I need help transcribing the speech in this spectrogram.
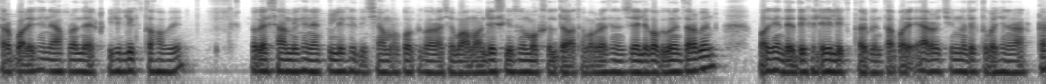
তারপর এখানে আপনাদের একটা কিছু লিখতে হবে। তো গাইস আমি এখানে একটু লিখে দিচ্ছি, আমার কপি করা আছে, বা আমার ডিসক্রিপশন বক্সে দেওয়া থাকবে আপনারা এখানে চাইলে কপি করে নিতে পারবেন, বা এখান থেকে দেখে লিখে লিখতে পারবেন। তারপরে অ্যারো চিহ্ন দেখতে পাচ্ছেন আর একটা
